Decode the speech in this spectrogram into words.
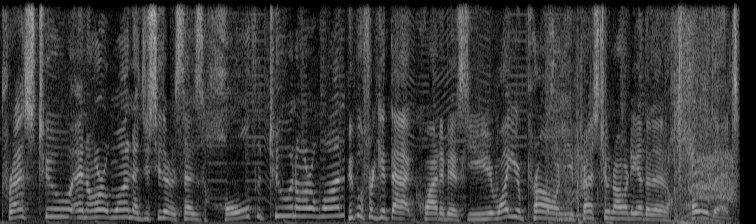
press 2 and R1. As you see there, it says hold 2 and R1. People forget that quite a bit. So you, while you're prone, you press 2 and R1 together, then hold it.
